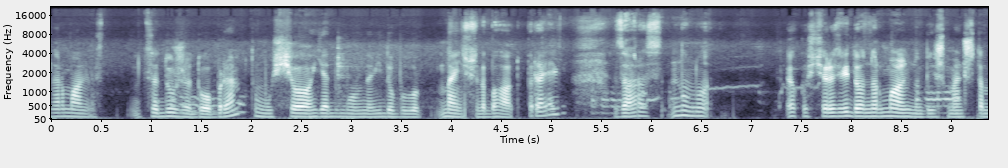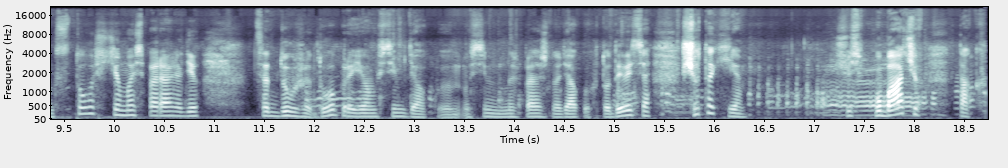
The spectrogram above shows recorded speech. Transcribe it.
Нормально. Це дуже добре, тому що я думав, на відео було менше набагато переглядів. Зараз, ну, ну, якось через відео нормально, більш-менш там 100 з чимось переглядів. Це дуже добре, я вам всім дякую. Усім небезпечно дякую, хто дивиться. Що таке? Щось побачив? Так.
